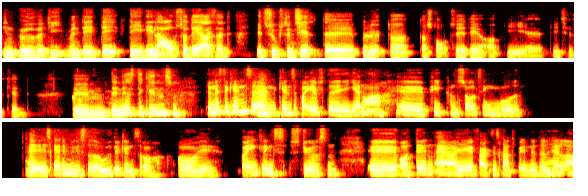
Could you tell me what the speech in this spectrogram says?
sin bødeværdi. Men det, det, det er det lav, så det er altså et, et substantielt øh, beløb, der, der står til der at blive, øh, blive tilkendt. Øhm, den næste kendelse? Den næste kendelse er en kendelse fra 11. januar. Øh, Peak Consulting mod øh, Skatteministeriet og Udviklings- og, og øh, Forenklingsstyrelsen, øh, og den er øh, faktisk ret spændende. Den handler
